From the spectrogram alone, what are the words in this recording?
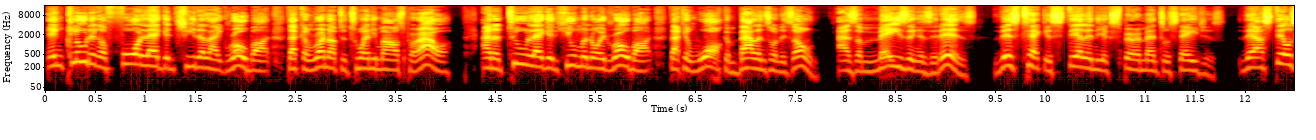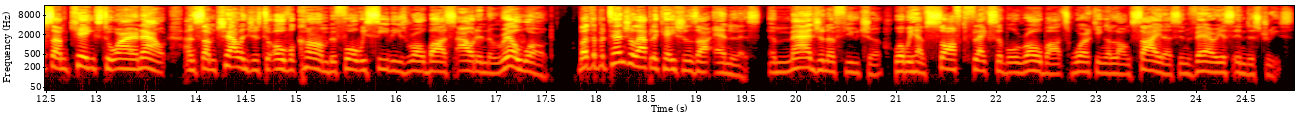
including a four-legged cheetah-like robot that can run up to 20 miles per hour, and a two-legged humanoid robot that can walk and balance on its own. As amazing as it is, this tech is still in the experimental stages. There are still some kinks to iron out and some challenges to overcome before we see these robots out in the real world. But the potential applications are endless. Imagine a future where we have soft, flexible robots working alongside us in various industries.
